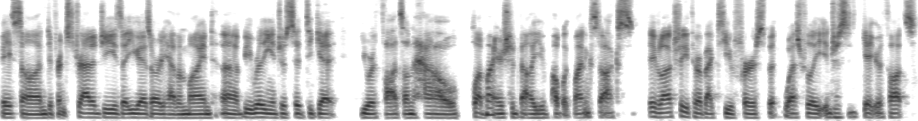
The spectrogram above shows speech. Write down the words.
based on different strategies that you guys already have in mind? Uh, be really interested to get your thoughts on how pleb miners should value public mining stocks. David, I'll actually throw it back to you first, but Wes, really interested to get your thoughts.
